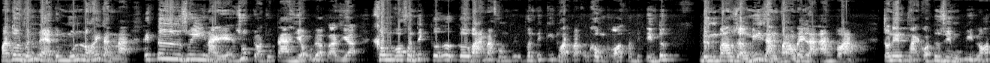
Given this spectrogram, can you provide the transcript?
mà tôi vấn đề tôi muốn nói rằng là cái tư duy này ấy, giúp cho chúng ta hiểu được là gì ạ? Không có phân tích cơ cơ bản và không phân tích kỹ thuật và cũng không có phân tích tin tức. Đừng bao giờ nghĩ rằng vào đây là an toàn cho nên phải có tư duy một nghìn lót.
